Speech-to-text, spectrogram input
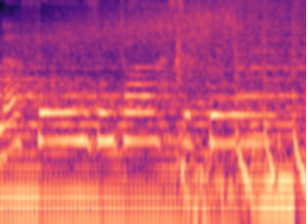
Nothing's impossible.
